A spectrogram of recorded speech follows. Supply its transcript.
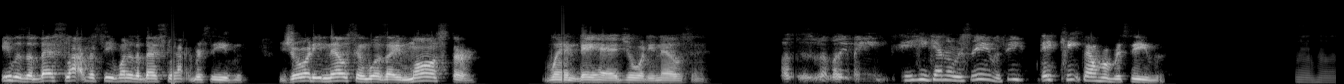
He was the best slot receiver, one of the best slot receivers. Jordy Nelson was a monster when they had Jordy Nelson. What, what do you mean? He, he got no receivers. He they keep them for receivers. hmm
